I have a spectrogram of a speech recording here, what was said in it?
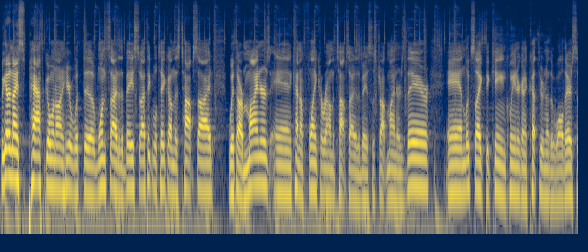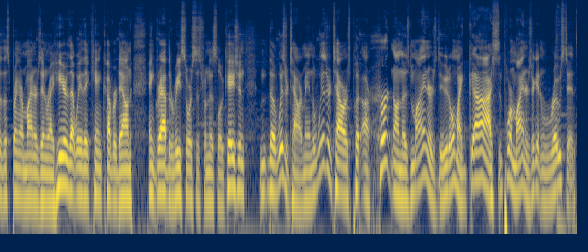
we got a nice path going on here with the one side of the base. So I think we'll take on this top side with our miners and kind of flank around the top side of the base. Let's drop miners there, and looks like the king and queen are going to cut through another wall there. So let's bring our miners in right here. That way they can cover down and grab the resources from this location. The wizard tower, man. The wizard towers put a hurting on those miners, dude. Oh my gosh. The poor miners are getting roasted.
